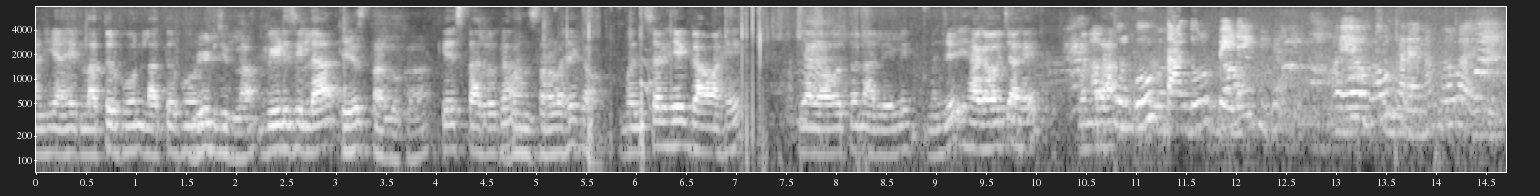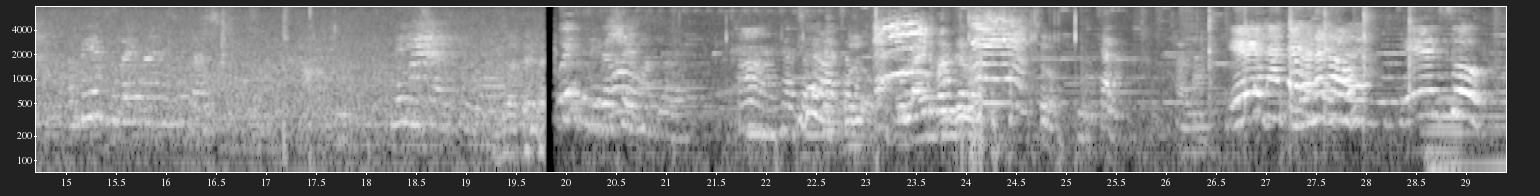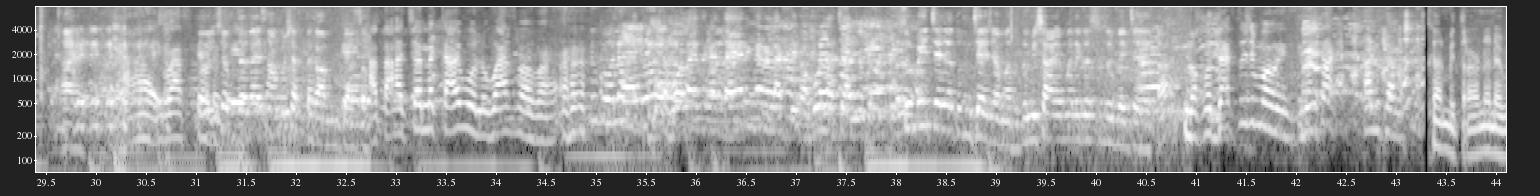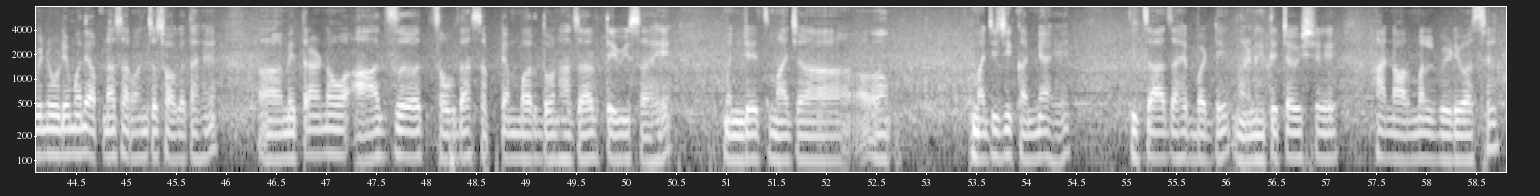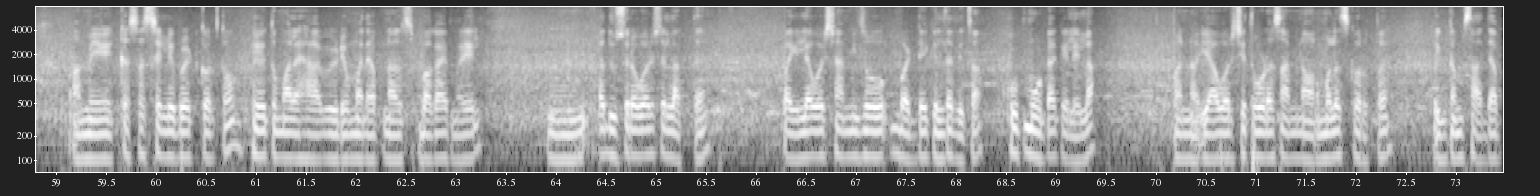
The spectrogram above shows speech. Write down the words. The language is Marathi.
आणि हे आहेत लातूरहून लातूरहून बीड जिल्हा बीड जिल्हा केस तालुका केस तालुका बनसरळा हे गाव. बनसर हे गाव आहे. या गावातून आलेले म्हणजे ह्या गावचे आहे. पण कुंकू तांदूळ पेढे हे ऑप्शन करायला फुल- फुल लाइट बंद कर. ना. चलो. आहे. हाय वास दोन तेवढं. शब्द काय सांगू शकता का आमच्या आता अचानक काय बोलू? वास बाबा. बोलायचं काय तयारी करायला लागते का? बोला चार शब्द. शुभेच्छा द्या तुमच्या ह्याच्यामध्ये तुम्ही शाळेमध्ये कसं शुभेच्छा देता? नको दाट तुझी मवी आणि चला नमस्कार मित्रांनो नवीन व्हिडिओमध्ये आपणा सर्वांचं स्वागत आहे. अ, मित्रांनो आज चौदा सप्टेंबर दोन हजार तेवीस आहे. म्हणजेच माझ्या अ, माझी जी कन्या आहे तिचा आज आहे बड्डे आणि त्याच्याविषयी हा नॉर्मल व्हिडिओ असेल. आम्ही कसा सेलिब्रेट करतो हे तुम्हाला ह्या व्हिडिओमध्ये आपणास बघायला मिळेल. दुसरं वर्ष लागतं आहे पहिल्या वर्षी आम्ही जो बड्डे केला होता तिचा खूप मोठा केलेला. पण यावर्षी थोडंसं आम्ही नॉर्मलच करतो आहे एकदम साध्या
